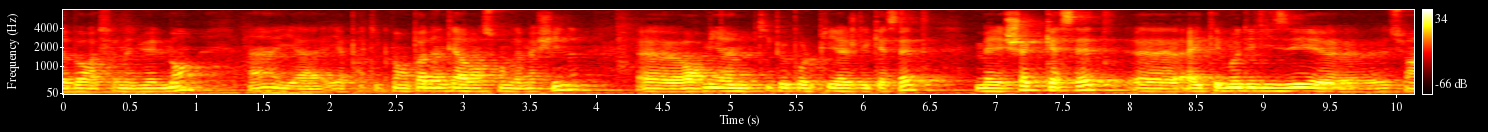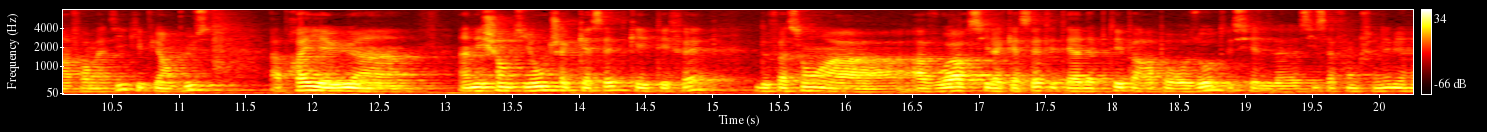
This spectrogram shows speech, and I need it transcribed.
d'abord est fait manuellement, hein, il n'y a, pratiquement pas d'intervention de la machine, euh, hormis un petit peu pour le pliage des cassettes, mais chaque cassette euh, a été modélisée euh, sur informatique et puis en plus, après il y a eu un échantillon de chaque cassette qui a été fait de façon à, voir si la cassette était adaptée par rapport aux autres et si, ça fonctionnait bien.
